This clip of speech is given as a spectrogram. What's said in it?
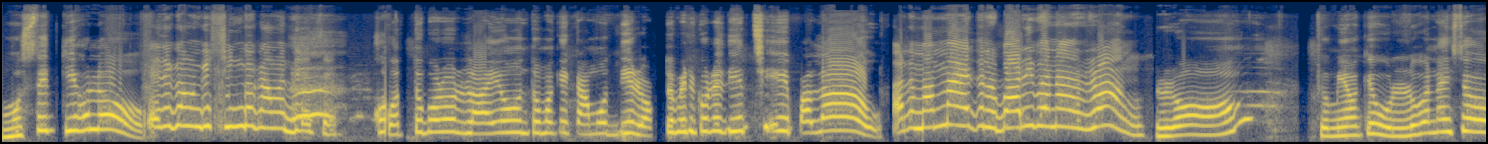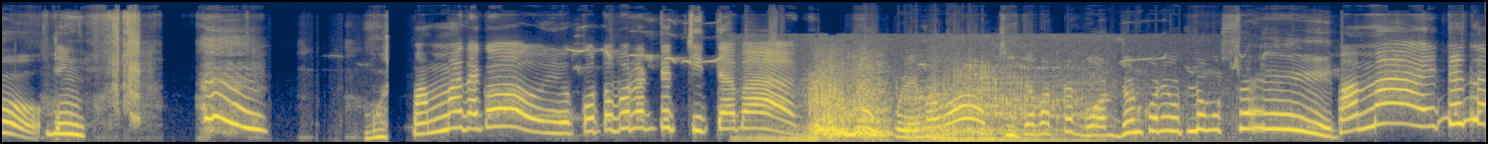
মুস্তাহিদ কি হলো? এদিকে আমাকে সিংহ কামড় দিয়েছে। কত বড় লায়ন তোমাকে কামড় দিয়ে রক্ত বের করে দিয়েছে পালাও। আরে মাম্মা এটা বাড়ি বানানোর রং। রং? তুমি আমাকে উল্লু বানাইছো? মাম্মা দেখো কত বড় একটা চিতা বাঘ। ওরে বাবা চিতাবাঘটা গর্জন করে উঠল মুস্তাহিদ মাম্মা এটা তো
